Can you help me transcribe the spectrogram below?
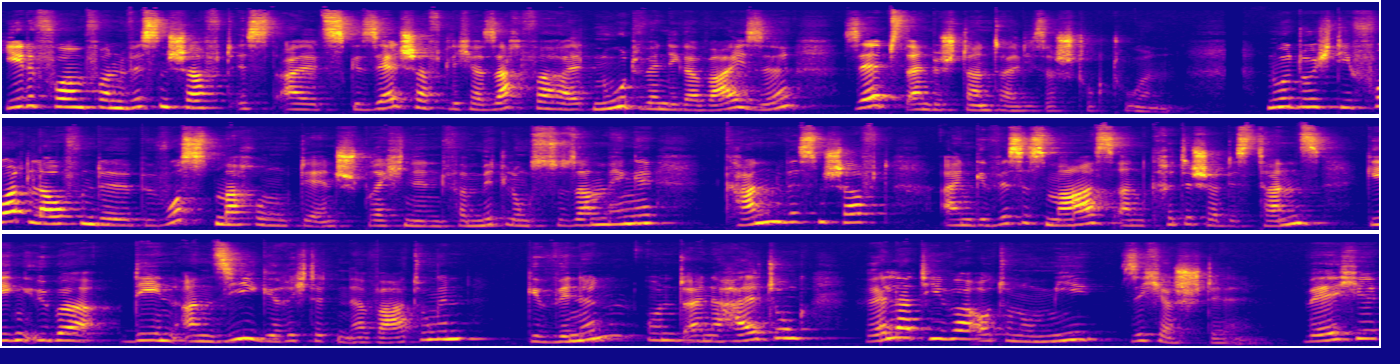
jede Form von Wissenschaft ist als gesellschaftlicher Sachverhalt notwendigerweise selbst ein Bestandteil dieser Strukturen. Nur durch die fortlaufende Bewusstmachung der entsprechenden Vermittlungszusammenhänge kann Wissenschaft ein gewisses Maß an kritischer Distanz gegenüber den an sie gerichteten Erwartungen gewinnen und eine Haltung relativer Autonomie sicherstellen, welche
